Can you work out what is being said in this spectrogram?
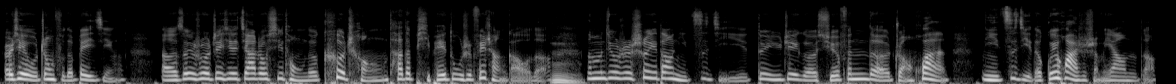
而且有政府的背景，呃，所以说这些加州系统的课程，它的匹配度是非常高的。嗯那么就是涉及到你自己对于这个学分的转换，你自己的规划是什么样子的？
